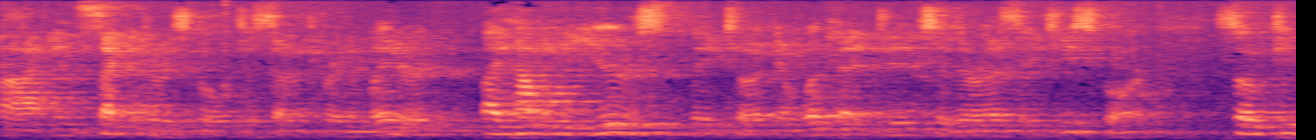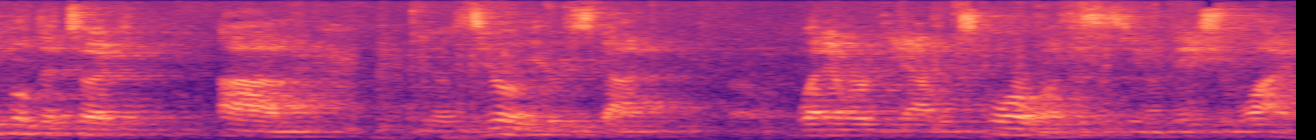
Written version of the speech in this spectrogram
uh, in secondary school, which is seventh grade and later, by how many years they took and what that did to their SAT score. So people that took um, you know, zero years got whatever the average score was. This is you know nationwide.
